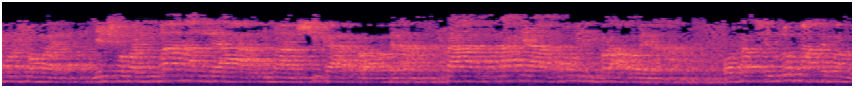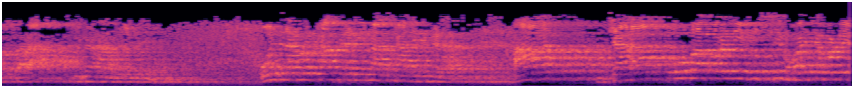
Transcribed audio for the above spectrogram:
এমন সময়, যে সময় ইমান আনলে আর ইমান স্বীকার করা হবে না। দিবে না। আর যারা তৌবা করেনি, মুসলিম হয়েছে বটে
